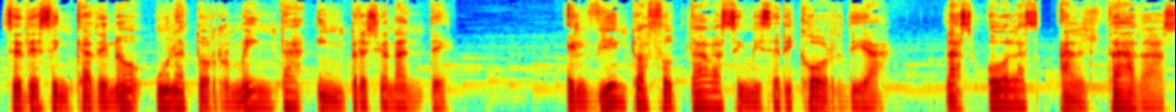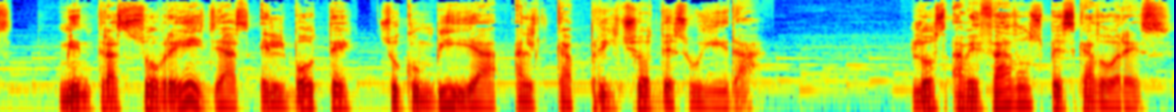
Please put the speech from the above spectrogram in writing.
se desencadenó una tormenta impresionante. El viento azotaba sin misericordia, las olas alzadas mientras sobre ellas el bote sucumbía al capricho de su ira. Los avezados pescadores,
